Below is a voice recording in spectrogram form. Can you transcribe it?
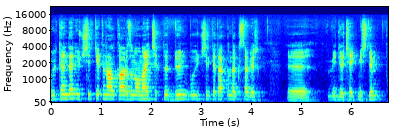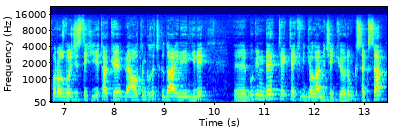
Bültenden 3 şirketin halka arzına onay çıktı. Dün bu 3 şirket hakkında kısa bir e, video çekmiştim. Horoz Lojistik, Yiğit Akü ve Altın Kılıç Gıda ile ilgili. E, bugün de tek tek videolarını çekiyorum kısa kısa.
